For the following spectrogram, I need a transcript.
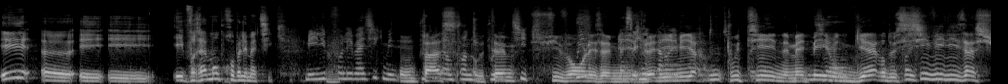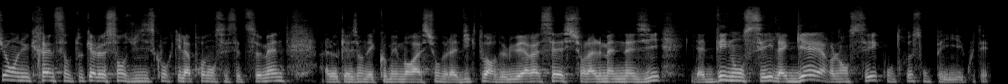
euh, est, est, vraiment problématique. Mais il est problématique, mais on passe point de vue au thème suivant, les amis. Vladimir Poutine met-il une guerre de civilisation en Ukraine? C'est en tout cas le sens du discours qu'il a prononcé cette semaine à l'occasion des commémorations de la victoire de l'URSS sur l'Allemagne nazie. Il a dénoncé la guerre lancée contre son pays. Écoutez.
